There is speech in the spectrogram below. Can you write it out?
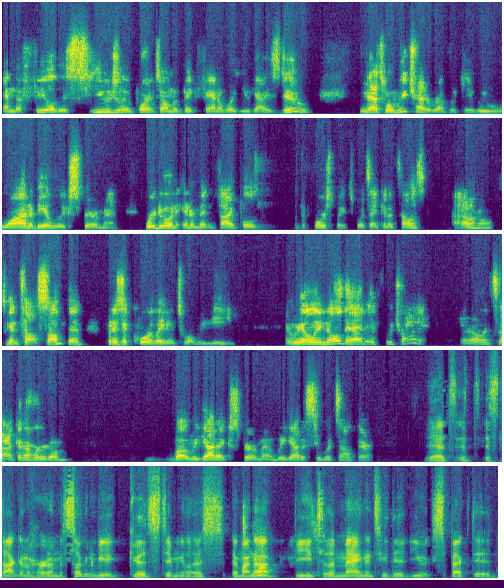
and the field is hugely important. So I'm a big fan of what you guys do. And that's what we try to replicate. We want to be able to experiment. We're doing intermittent thigh pulls with the force plates. What's that going to tell us? I don't know. It's going to tell us something, but is it correlating to what we need? And we only know that if we try it. You know, it's not going to hurt them, but we got to experiment. We got to see what's out there. Yeah, it's it's, it's not going to hurt them. It's still going to be a good stimulus. It might Yeah. not be to the magnitude that you expected,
